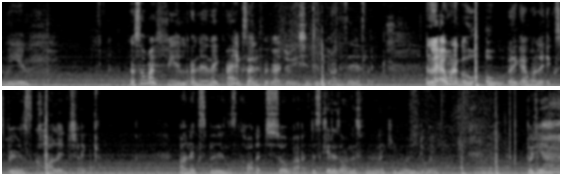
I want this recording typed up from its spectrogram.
I mean, that's how I feel. And then, like, I'm excited for graduation, to be honest. I just, like, and, like, I want to go, oh, like, I want to experience college, like, I want to experience college so bad. This kid is on this phone, like, he know what he's doing. But yeah.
